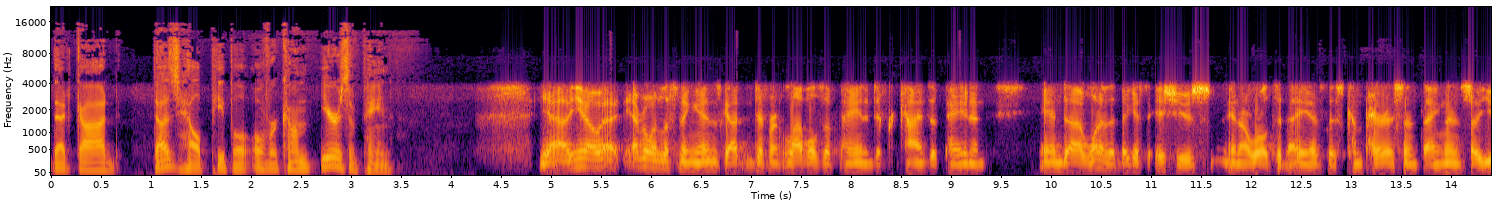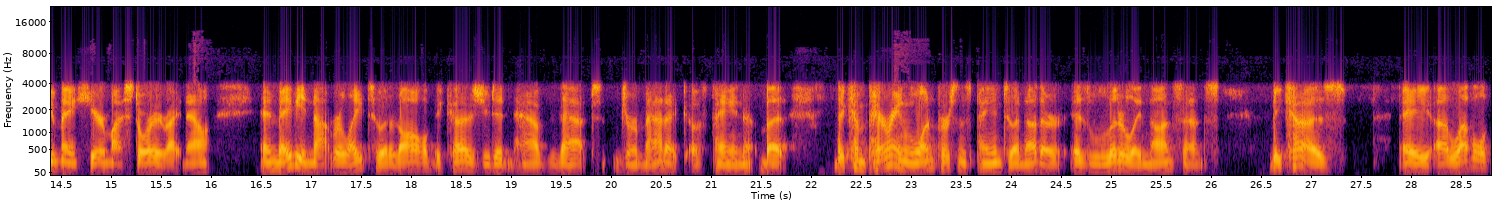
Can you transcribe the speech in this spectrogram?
that God does help people overcome years of pain. Yeah, you know, uh, everyone listening in's got different levels of pain and different kinds of pain, and and uh, one of the biggest issues in our world today is this comparison thing. And so you may hear my story right now, and maybe not relate to it at all because you didn't have that dramatic of pain. But the comparing one person's pain to another is literally nonsense because a, a level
